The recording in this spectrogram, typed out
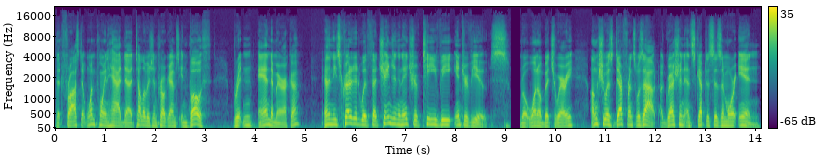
that Frost at one point had uh, television programs in both Britain and America. And he's credited with uh, changing the nature of TV interviews. Wrote one obituary Unctuous deference was out, aggression and skepticism were in.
